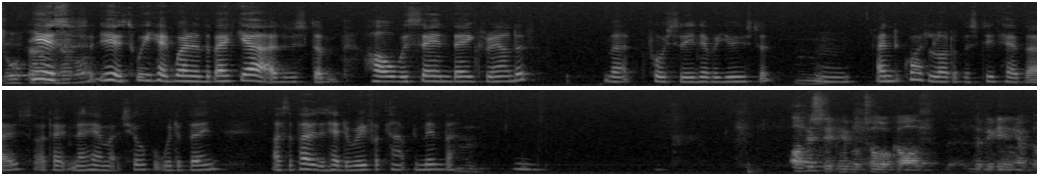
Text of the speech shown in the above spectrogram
Your family yes, have one? yes, we had one in the backyard, just a hole with sandbags round it, but fortunately he never used it. Mm. Mm. And quite a lot of us did have those. I don't know how much help it would have been. I suppose it had a roof, I can't remember. Mm. Obviously, people talk of the beginning of the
